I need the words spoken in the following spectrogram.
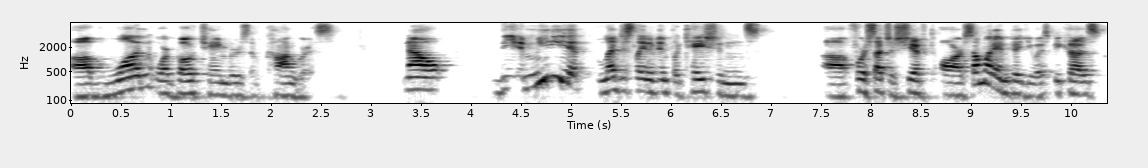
of one or both chambers of Congress. Now, the immediate legislative implications uh, for such a shift are somewhat ambiguous because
